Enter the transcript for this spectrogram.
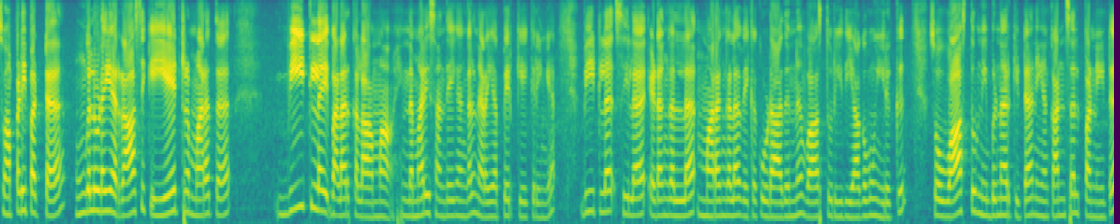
ஸோ அப்படிப்பட்ட உங்களுடைய ராசிக்கு ஏற்ற மரத்தை வீட்டில் வளர்க்கலாமா? இந்த மாதிரி சந்தேகங்கள் நிறைய பேர் கேட்குறீங்க. வீட்டில் சில இடங்களில் மரங்களை வைக்கக்கூடாதுன்னு வாஸ்து ரீதியாகவும் இருக்குது ஸோ வாஸ்து நிபுணர்கிட்ட நீங்கள் கன்சல்ட் பண்ணிவிட்டு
